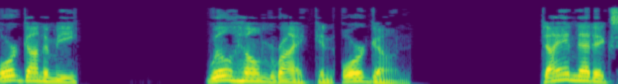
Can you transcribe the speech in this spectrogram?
Orgonomy Wilhelm Reich and Orgone Dianetics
